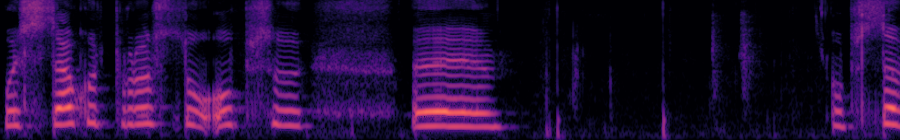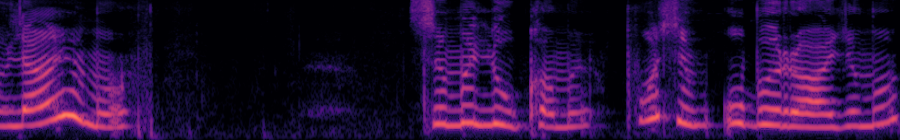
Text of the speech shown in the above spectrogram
ось так от просто обс... е... обставляємо цими люками, потім убираємо,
